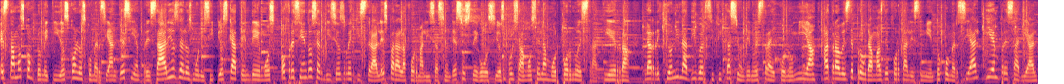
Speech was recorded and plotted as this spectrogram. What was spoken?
Estamos comprometidos con los comerciantes y empresarios de los municipios que atendemos, ofreciendo servicios registrales para la formalización de sus negocios. Pulsamos el amor por nuestra tierra, la región y la diversificación de nuestra economía a través de programas de fortalecimiento comercial y empresarial.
